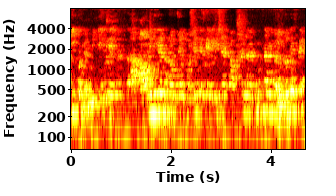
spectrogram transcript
কি করবেন উনি এই যে আওয়ামী লীগের লোকজন বসে থেকে টেলিভিশনের টকশন নামে কুটনামি করে ওগুলো দেখবেন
